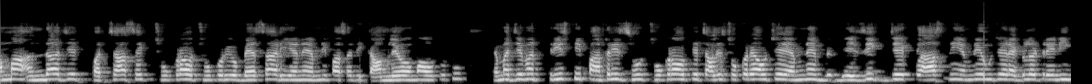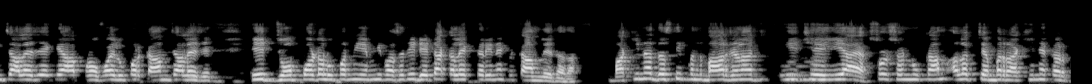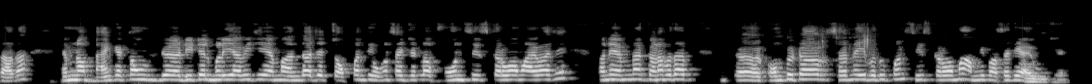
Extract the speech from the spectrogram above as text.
આમાં અંદાજે પચાસેક છોકરાઓ છોકરીઓ બેસાડી અને એમની પાસેથી કામ લેવામાં આવતું હતું. એમાં જેમાં ત્રીસથી પાંત્રીસ છોકરાઓ કે ચાલીસ છોકરાઓ છે, એમને બેઝિક જે ક્લાસની એમને એવું છે રેગ્યુલર ટ્રેનિંગ ચાલે છે કે આ પ્રોફાઇલ ઉપર કામ ચાલે છે, એ જોબ પોર્ટલ ઉપરની એમની પાસેથી ડેટા કલેક્ટ કરીને કામ લેતા હતા. બાકીના દસથી બાર જણા છે, એ આ એક્સોર્શનનું કામ અલગ ચેમ્બર રાખીને કરતા હતા. એમના બેંક એકાઉન્ટ ડિટેલ મળી આવી છે. એમાં અંદાજે ચોપનથી ઓગણસાઠ જેટલા ફોન સીઝ કરવામાં આવ્યા છે. અને એમના ઘણા બધા કોમ્પ્યુટર્સ અને એ બધું પણ સીઝ કરવામાં આમની પાસેથી આવ્યું છે.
